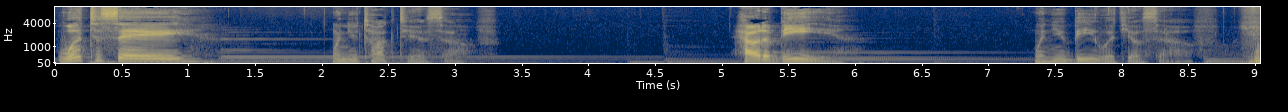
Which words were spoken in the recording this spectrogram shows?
what to say when you talk to yourself how to be when you be with yourself.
